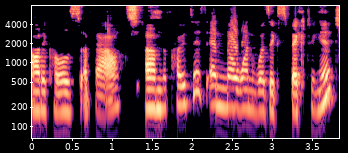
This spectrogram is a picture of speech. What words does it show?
articles about um, the protest, and no one was expecting it.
